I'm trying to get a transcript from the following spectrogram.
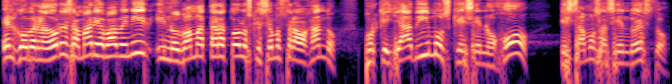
el gobernador de Samaria va a venir y nos va a matar a todos los que estemos trabajando, porque ya vimos que se enojó que estamos haciendo esto.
